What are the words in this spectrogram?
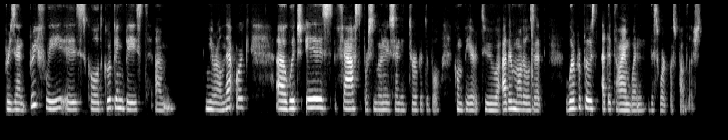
present briefly is called grouping-based um, neural network, uh, which is fast, parsimonious, and interpretable compared to other models that were proposed at the time when this work was published.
